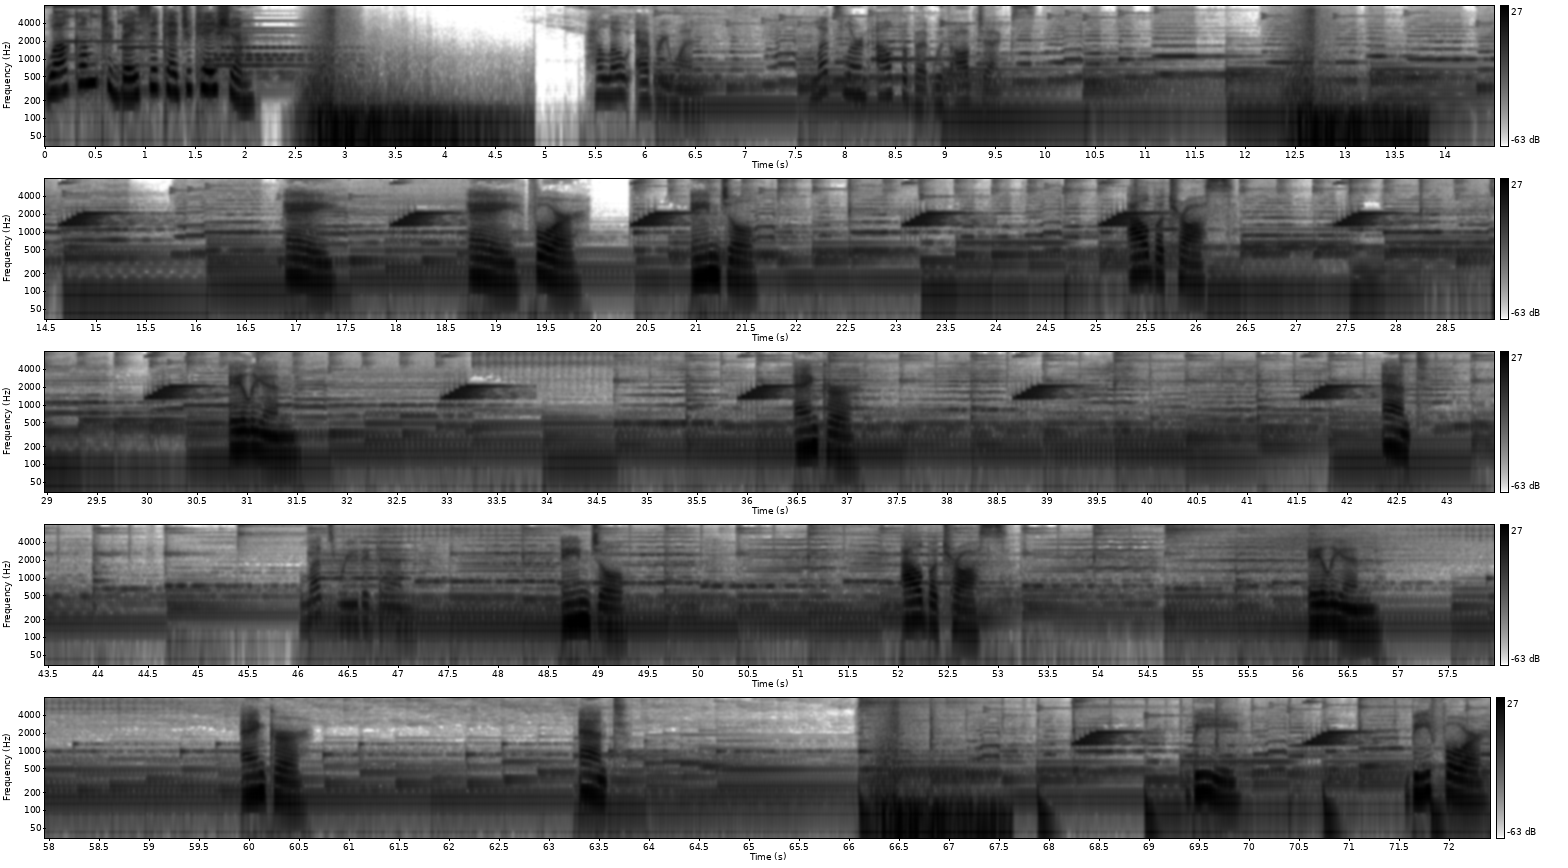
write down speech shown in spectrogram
Welcome to Basic Education. Hello everyone. Let's learn alphabet with objects. A A for Angel Albatross Alien. Anchor. Ant. Let's read again. Angel. Albatross. Alien. Anchor Ant B. B for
